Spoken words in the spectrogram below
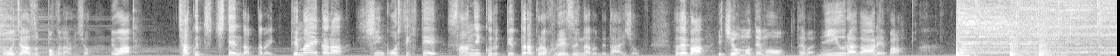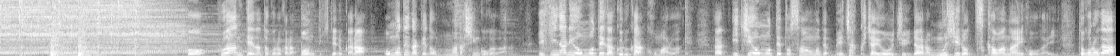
すごいジャズっぽくなるでしょ。要は着地地点だったらいい。手前から進行してきて3に来るって言ったらこれはフレーズになるんで大丈夫。例えば1表も例えば2裏があればこう不安定なところからボンってきてるから表だけどまだ進行感がある。いきなり表が来るから困るわけ。だから1表と3表はめちゃくちゃ要注意。だからむしろ使わない方がいい。ところが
